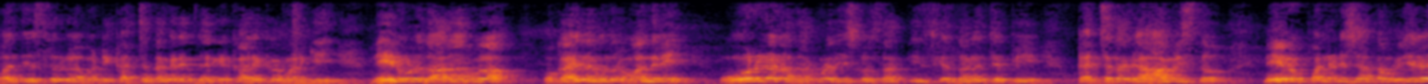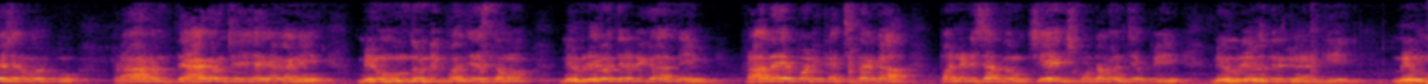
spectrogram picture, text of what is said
పనిచేస్తారు కాబట్టి ఖచ్చితంగా రేపు జరిగే కార్యక్రమానికి నేను కూడా దాదాపుగా ఒక ఐదు వందల మందిని ఓన్గా నా తరపున తీసుకొస్తా తీసుకెళ్తానని చెప్పి ఖచ్చితంగా హామీస్తూ నేను పన్నెండు శాతం రిజర్వేషన్ వరకు ప్రాణం త్యాగం చేసైనా కానీ మేము ముందుండి పనిచేస్తాము. మేము రేవంత్ రెడ్డి గారిని ప్రాధాయపడి ఖచ్చితంగా పన్నెండు శాతం చేయించుకుంటామని చెప్పి మేము రేవంత్ రెడ్డి గారికి మేము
